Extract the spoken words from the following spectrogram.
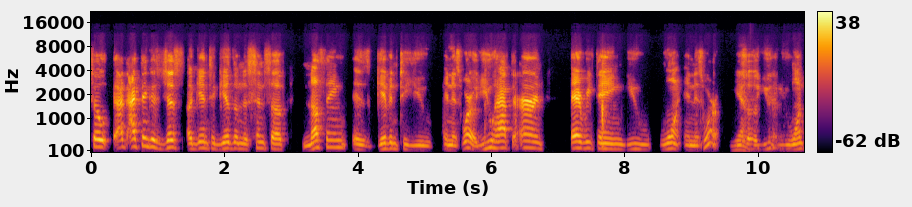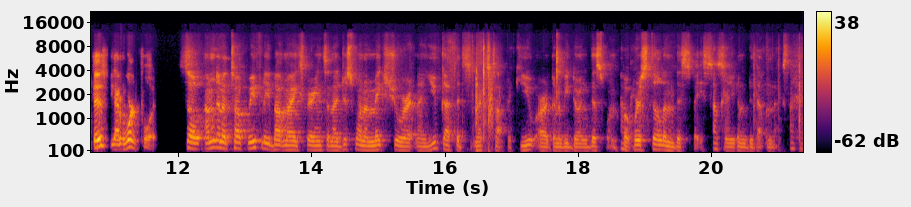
So I, I think it's just again to give them the sense of nothing is given to you in this world. You have to earn everything you want in this world. Yeah. So you you want this, you got to work for it. So I'm going to talk briefly about my experience, and I just want to make sure. Now you've got this next topic. You are going to be doing this one, but Okay. we're still in this space, so you're going to do that one next. Okay.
